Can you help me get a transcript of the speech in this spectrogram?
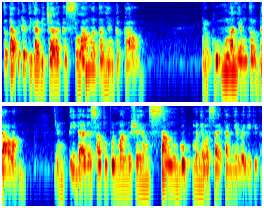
Tetapi ketika bicara keselamatan yang kekal, pergumulan yang terdalam, yang tidak ada satupun manusia yang sanggup menyelesaikannya bagi kita.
